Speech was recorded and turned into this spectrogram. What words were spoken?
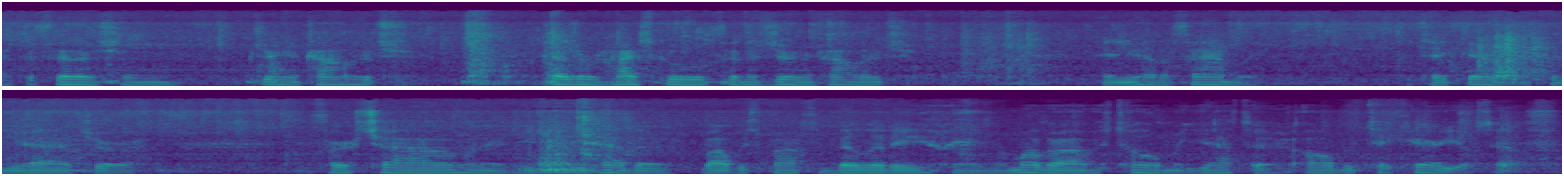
after finishing junior college, graduated high school, finished junior college, and you had a family to take care of, and you had your first child, and you know you had the about responsibility. And my mother always told me you have to always take care of yourself,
